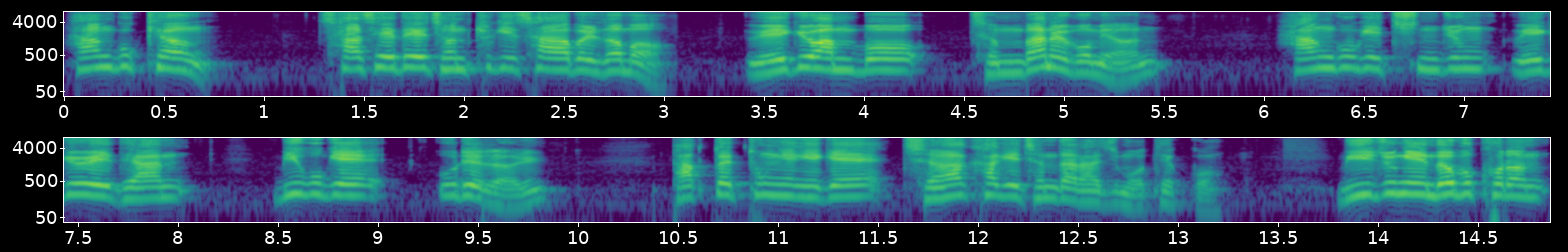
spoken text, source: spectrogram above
한국형 차세대 전투기 사업을 넘어 외교 안보 전반을 보면 한국의 친중 외교에 대한 미국의 우려를 박 대통령에게 정확하게 전달하지 못했고 미중의 너브콜은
